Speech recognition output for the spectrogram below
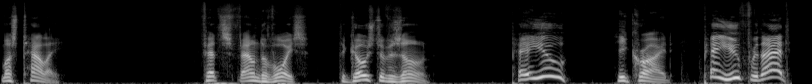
must tally. Fettes found a voice, the ghost of his own. Pay you? he cried. Pay you for that?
